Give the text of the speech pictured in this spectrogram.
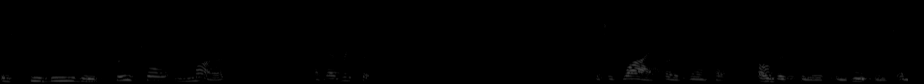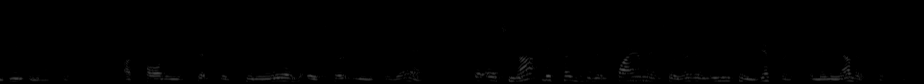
is to be the crucial mark of every Christian. This is why, for example, overseers and deacons and deaconesses are called in the scriptures to live a certain way. It's not because the requirements are really anything different from any other Christian.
